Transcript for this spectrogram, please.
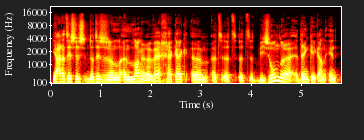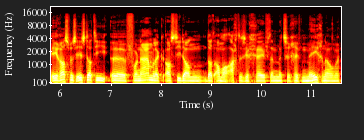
Ja, dat is dus, dat is dus een, een langere weg. Hè. Kijk, ehm, het, het, het, het bijzondere, denk ik, aan Erasmus is dat hij eh, voornamelijk, als hij dan dat allemaal achter zich geeft en met zich heeft meegenomen,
